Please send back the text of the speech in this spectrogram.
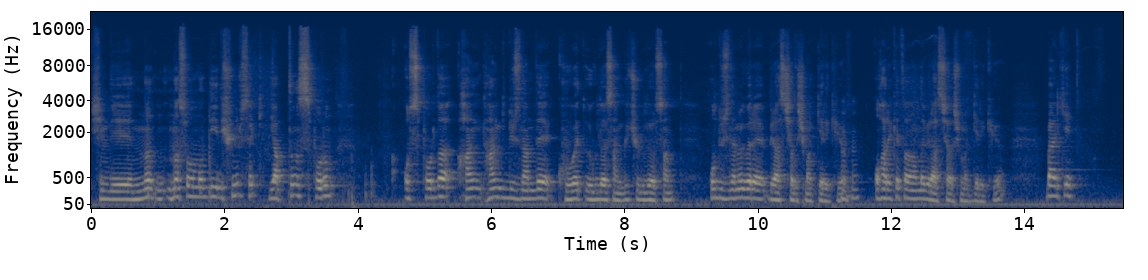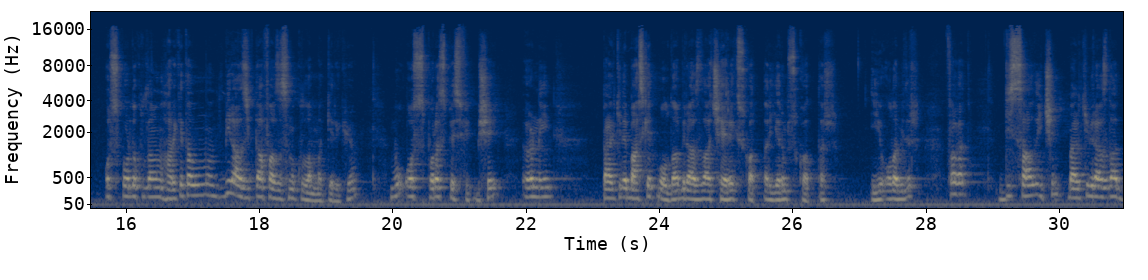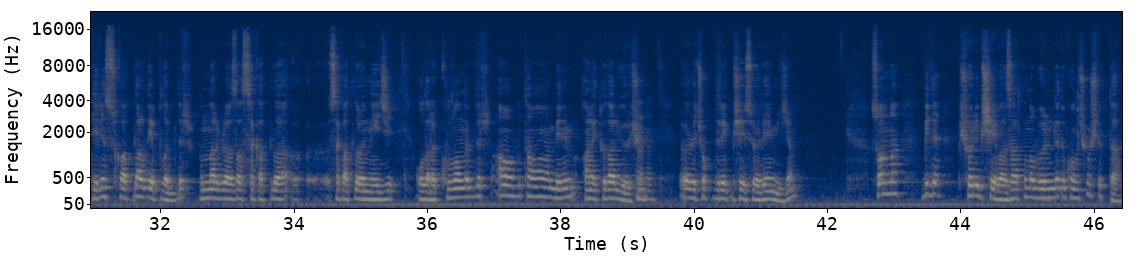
Şimdi na- nasıl olmalı diye düşünürsek yaptığın sporun o sporda hangi, hangi düzlemde kuvvet uyguluyorsan, güç uyguluyorsan o düzleme göre biraz çalışmak gerekiyor. Hı hı. O hareket alanında biraz çalışmak gerekiyor. Belki o sporda kullanılan hareket alanının birazcık daha fazlasını kullanmak gerekiyor. Bu o spora spesifik bir şey. Örneğin belki de basketbolda biraz daha çeyrek squatlar, yarım squatlar iyi olabilir. Fakat diş sağlığı için belki biraz daha derin squatlar da yapılabilir. Bunlar biraz daha sakatlığa sakatlığı önleyici olarak kullanılabilir. Ama bu tamamen benim anekdotal görüşüm. Öyle çok direkt bir şey söyleyemeyeceğim. Sonra bir de şöyle bir şey var. Zaten o bölümde de konuşmuştuk da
